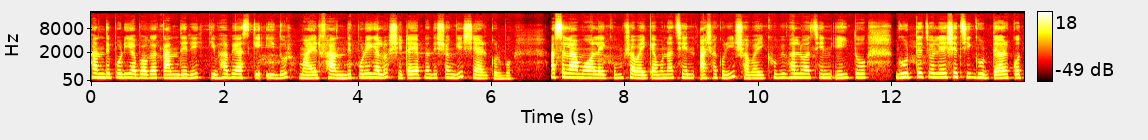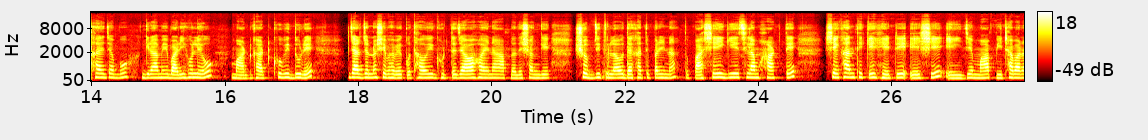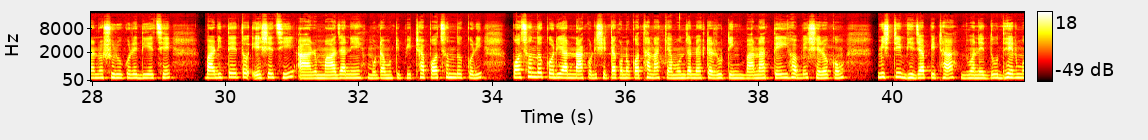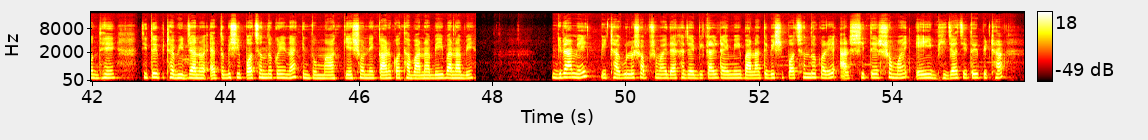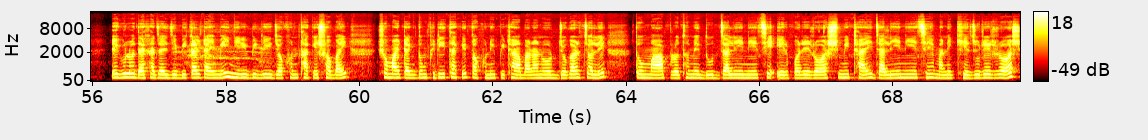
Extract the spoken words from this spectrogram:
ফান্দে পড়িয়া বগা কান্দে রে, কীভাবে আজকে ইঁদুর মায়ের ফান্দে পড়ে গেল সেটাই আপনাদের সঙ্গে শেয়ার করব। আসসালামু আলাইকুম, সবাই কেমন আছেন? আশা করি সবাই খুবই ভালো আছেন। এই তো ঘুরতে চলে এসেছি, ঘুরতে আর কোথায় যাব? গ্রামে বাড়ি হলেও মাঠঘাট খুবই দূরে, যার জন্য সেভাবে কোথাওই ঘুরতে যাওয়া হয় না। আপনাদের সঙ্গে সবজি তোলাও দেখাতে পারি না। তো পাশেই গিয়েছিলাম হাঁটতে, সেখান থেকে হেঁটে এসে এই যে মা পিঠা বানানো শুরু করে দিয়েছে। বাড়িতে তো এসেছি আর মা জানে মোটামুটি পিঠা পছন্দ করি। পছন্দ করি আর না করি সেটা কোনো কথা না। কেমন যেন একটা রুটিন বানাতেই হবে সেরকম। মিষ্টি ভিজা পিঠা মানে দুধের মধ্যে চিতই পিঠা ভিজানো এত বেশি পছন্দ করি না, কিন্তু মা কে শোনে, কার কথা বানাবেই বানাবে। গ্রামে পিঠাগুলো সবসময় দেখা যায় বিকাল টাইমেই বানাতে বেশি পছন্দ করে, আর শীতের সময় এই ভিজা চিতই পিঠা এগুলো দেখা যায় যে বিকাল টাইমেই নিরিবিলি যখন থাকে সবাই, সময়টা একদম ফ্রি থাকে, তখনই পিঠা বানানোর জোগাড় চলে। তো মা প্রথমে দুধ জ্বালিয়ে নিয়েছে, এরপরে রস মিঠাই জ্বালিয়ে নিয়েছে মানে খেজুরের রস।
